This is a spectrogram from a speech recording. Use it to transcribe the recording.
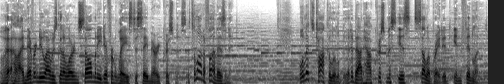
Well, I never knew I was going to learn so many different ways to say Merry Christmas. It's a lot of fun, isn't it? Well, let's talk a little bit about how Christmas is celebrated in Finland.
